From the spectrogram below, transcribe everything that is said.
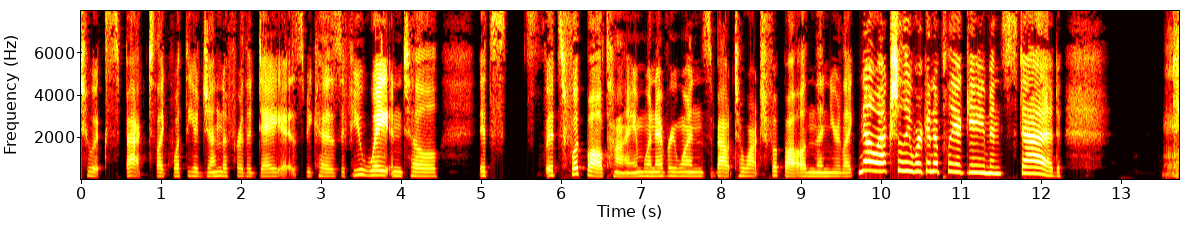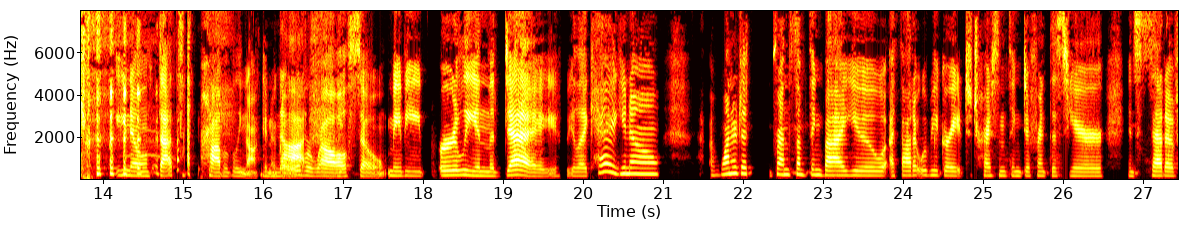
to expect, like what the agenda for the day is. Because if you wait until it's it's football time when everyone's about to watch football and then you're like, no, actually, we're going to play a game instead. you know, that's probably not going to go over well. So maybe early in the day, be like, hey, you know, I wanted to run something by you. I thought it would be great to try something different this year. Instead of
